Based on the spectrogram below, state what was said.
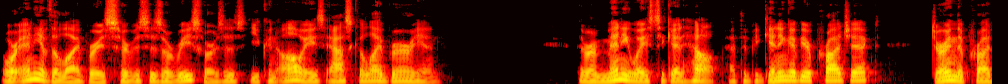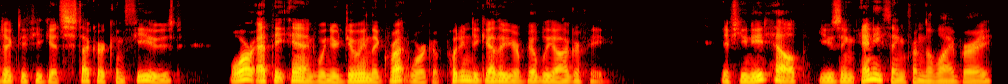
or any of the library's services or resources, you can always ask a librarian. There are many ways to get help at the beginning of your project, during the project if you get stuck or confused, or at the end when you're doing the grunt work of putting together your bibliography. If you need help using anything from the library,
